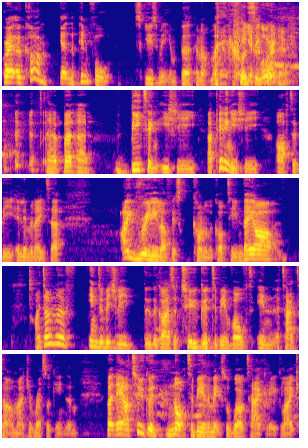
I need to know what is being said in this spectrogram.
Great-O-Khan getting the pinfall. Excuse me, I'm burping up my uh, but uh, beating Ishii, uh, pinning Ishii after the Eliminator. I really love this Khan on the Cobb team. They are, I don't know if individually the, the, guys are too good to be involved in a tag title match at Wrestle Kingdom, but they are too good not to be in the mix with World Tag League. Like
